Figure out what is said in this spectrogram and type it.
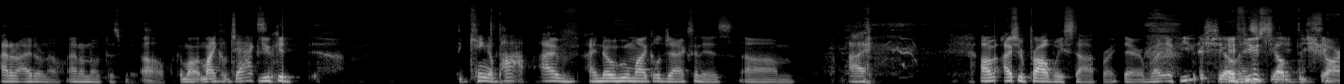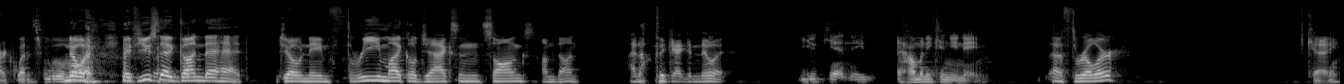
I don't. I don't know. I don't know what this means. Oh, come on, Michael Jackson. You could. The king of pop. I've. I know who Michael Jackson is. Um, I. I should probably stop right there. But if you if you jumped the shark, let's move no, on. if you said gun to head, Joe, name three Michael Jackson songs, I'm done. I don't think I can do it. You can't name. How many can you name? A thriller. Okay.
